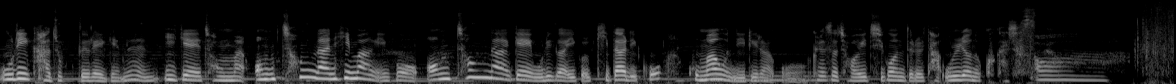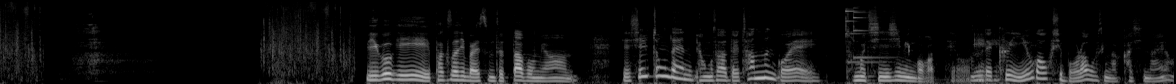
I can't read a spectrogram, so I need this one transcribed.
우리 가족들에게는 이게 정말 엄청난 희망이고 엄청나게 우리가 이걸 기다리고 고마운 일이라고. 그래서 저희 직원들을 다 올려놓고 가셨어요. 아. 미국이 박사님 말씀 듣다 보면 이제 실종된 병사들 찾는 거에 정말 진심인 것 같아요. 근데 네. 그 이유가 혹시 뭐라고 생각하시나요?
